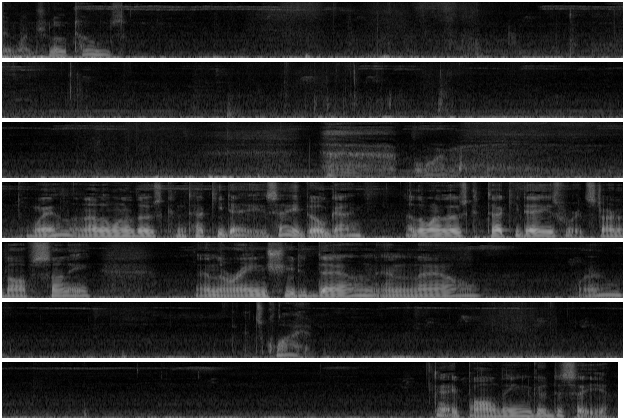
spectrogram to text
Hey, watch your little toes. Ah, well, another one of those Kentucky days. Hey, Bill Guy. Another one of those Kentucky days where it started off sunny, and the rain sheeted down, and now, well, it's quiet. Hey, Pauline, good to see you.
